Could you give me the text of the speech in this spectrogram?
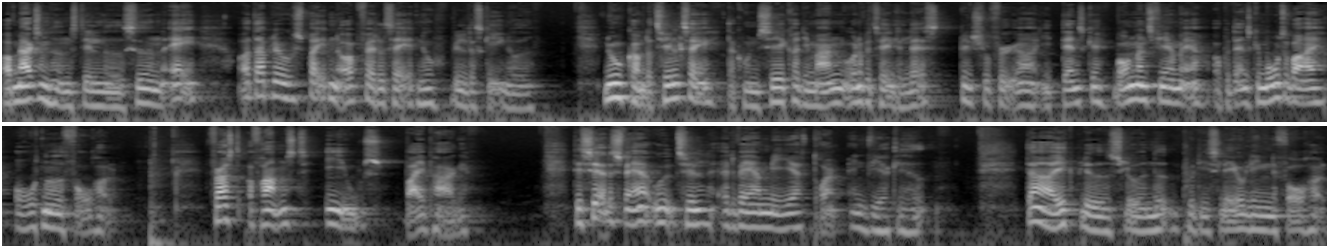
Opmærksomheden stillede siden af, og der blev spredt en opfattelse af, at nu ville der ske noget. Nu kom der tiltag, der kunne sikre de mange underbetalte lastbilchauffører i danske vognmandsfirmaer og på danske motorveje ordnede forhold. Først og fremmest EU's vejpakke. Det ser desværre ud til at være mere drøm end virkelighed. Der er ikke blevet slået ned på de slavelignende forhold.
